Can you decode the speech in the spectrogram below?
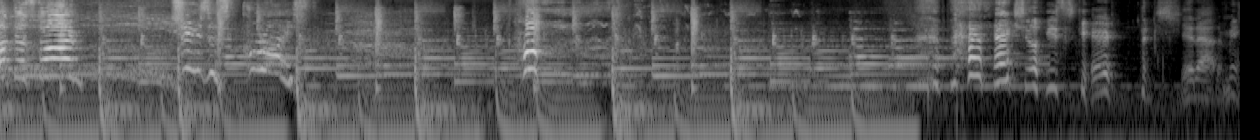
Not this time! Jesus Christ! that actually scared the shit out of me.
